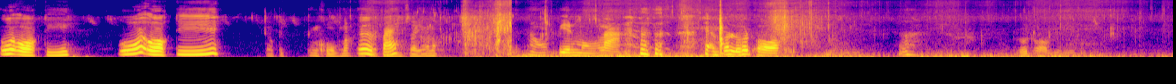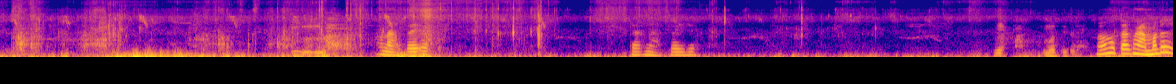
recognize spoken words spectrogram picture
โอ้ยออกดีโอ้ยออกดีเอาไปตึงโขกเนาะเออไปใส่เอาเนาะเอาเปลี่ยนหมองล้างยันก็ลดออกรถออกอยู่นี่เอาหนังใส่เอาตักหนังใส่เถอะ หม ดติดเลยเอตักน้ำมาเลย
